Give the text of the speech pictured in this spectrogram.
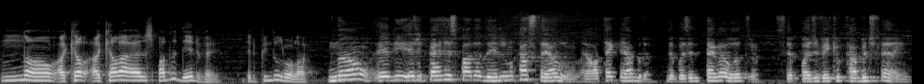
Não, aquela, aquela era a espada dele, velho. Ele pendurou lá. Não, ele, ele perde a espada dele no castelo. Ela até quebra. Depois ele pega outra. Você pode ver que o cabo é diferente.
